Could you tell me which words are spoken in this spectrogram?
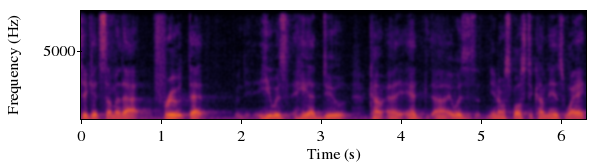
to get some of that fruit that he, was, he had due come, uh, had, uh, it was you know, supposed to come his way.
